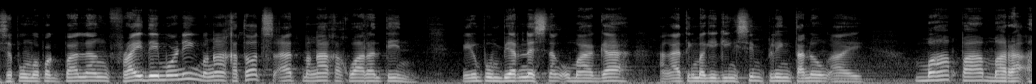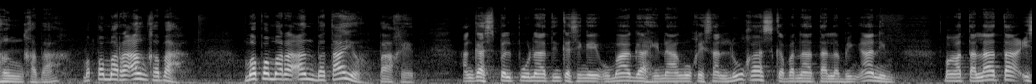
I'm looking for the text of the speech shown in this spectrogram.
Isa pong mapagpalang Friday morning mga katots at mga ka-quarantine. Ngayon pong biyernes ng umaga, ang ating magiging simpleng tanong ay, Mapamaraang ka ba? Mapamaraang ka ba? Mapamaraan ba tayo? Bakit? Ang gospel po natin kasi ngayong umaga, hinango kay San Lucas, Kabanata 16, mga talata 1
